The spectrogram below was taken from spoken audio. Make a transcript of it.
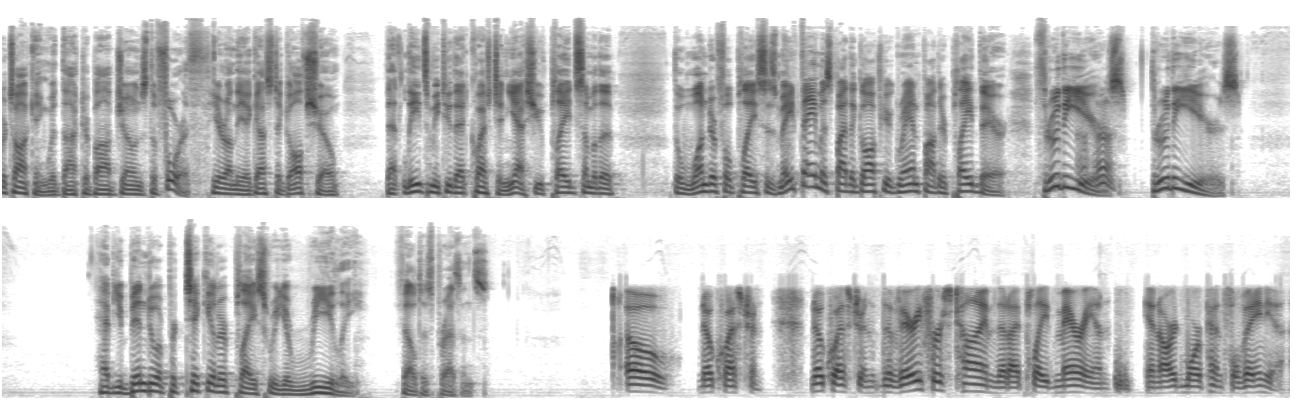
We're talking with Dr. Bob Jones IV here on the Augusta Golf Show. That leads me to that question. Yes, you've played some of the the wonderful places made famous by the golf your grandfather played there through the uh-huh. years. Through the years, have you been to a particular place where you really felt his presence? Oh, no question. No question. The very first time that I played Merion in Ardmore, Pennsylvania,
